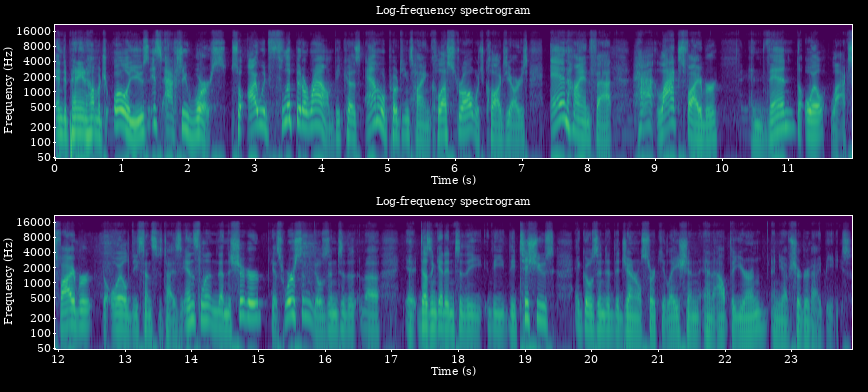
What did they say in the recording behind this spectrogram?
and depending on how much oil you use, it's actually worse. So I would flip it around because animal protein's high in cholesterol, which clogs the arteries, and high in fat, ha- lacks fiber, and then the oil lacks fiber. The oil desensitizes insulin, and then the sugar gets worsened, goes into the, uh, it doesn't get into the, the, the tissues, it goes into the general circulation and out the urine, and you have sugar diabetes.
